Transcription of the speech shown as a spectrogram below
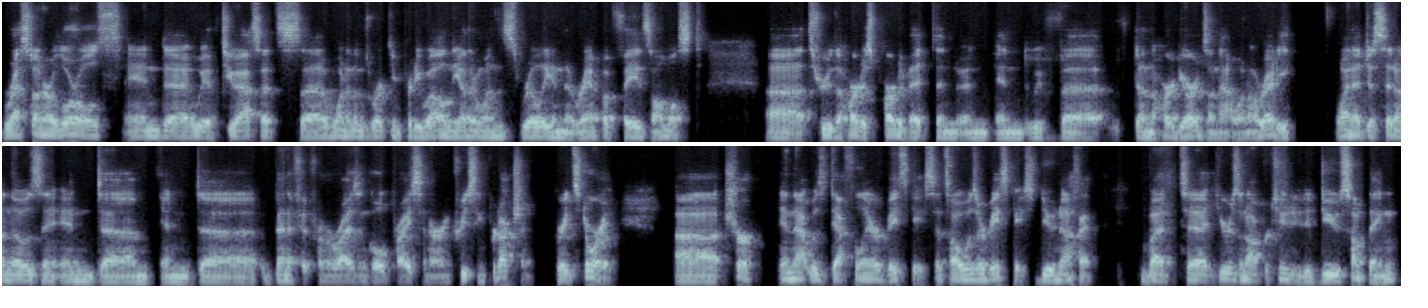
rest on our laurels and uh, we have two assets. Uh, one of them's working pretty well and the other one's really in the ramp up phase almost uh, through the hardest part of it. And, and, and we've, we've done the hard yards on that one already why not just sit on those and and, um, and uh, benefit from a rising gold price and our increasing production? Great story. Uh, sure, and that was definitely our base case. That's always our base case: do nothing. But uh, here's an opportunity to do something,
